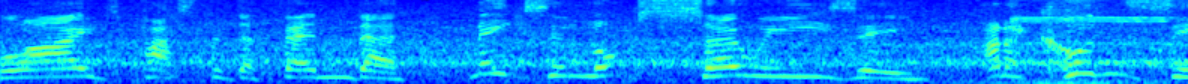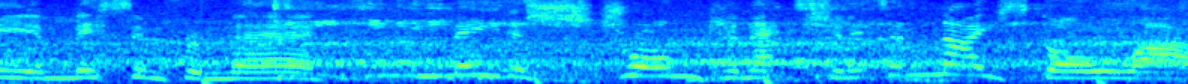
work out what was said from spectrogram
glides past the defender. Makes it look so easy, and I couldn't see him missing from there. He made a strong connection. It's a nice goal, that.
